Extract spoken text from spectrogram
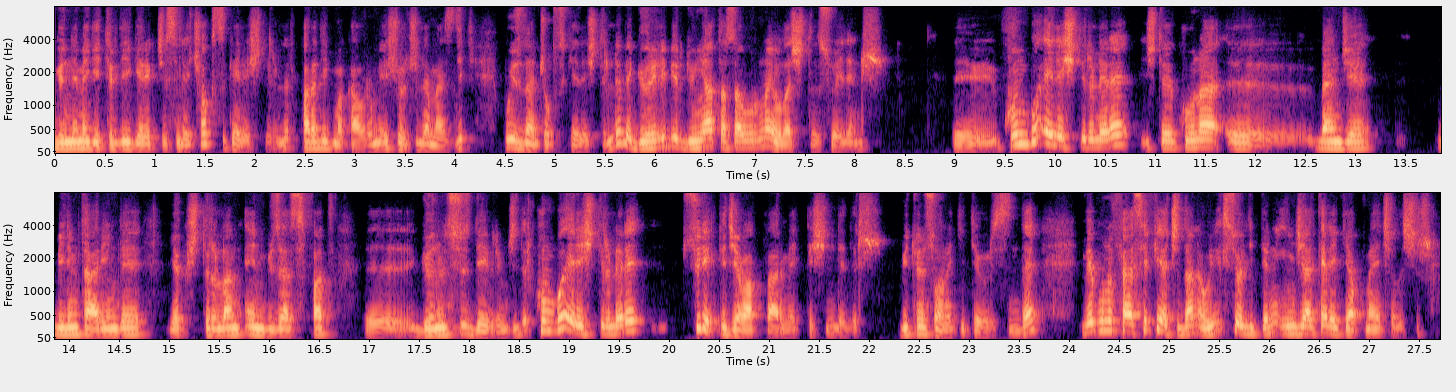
gündeme getirdiği gerekçesiyle çok sık eleştirilir. Paradigma kavramı, eş ölçülemezlik bu yüzden çok sık eleştirilir ve göreli bir dünya tasavvuruna yol açtığı söylenir. E, Kuhn bu eleştirilere işte Kuhn'a e, bence bilim tarihinde yakıştırılan en güzel sıfat e, gönülsüz devrimcidir. Kuhn bu eleştirilere sürekli cevap vermek peşindedir. Bütün sonraki teorisinde ve bunu felsefi açıdan o ilk söylediklerini incelterek yapmaya çalışır.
